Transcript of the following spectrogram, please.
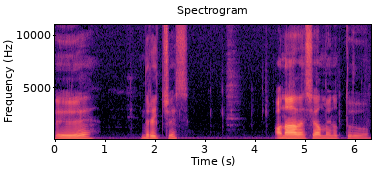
Ee, nereye gideceğiz? Ana ben şey almayı unuttum.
